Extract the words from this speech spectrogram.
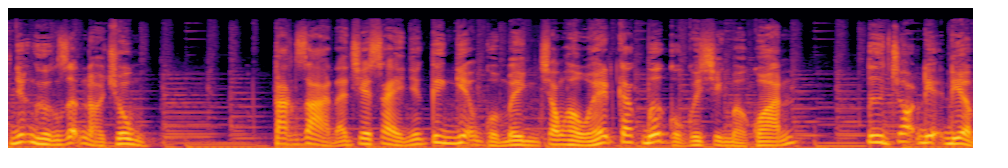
Những hướng dẫn nói chung Tác giả đã chia sẻ những kinh nghiệm của mình trong hầu hết các bước của quy trình mở quán. Từ chọn địa điểm,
